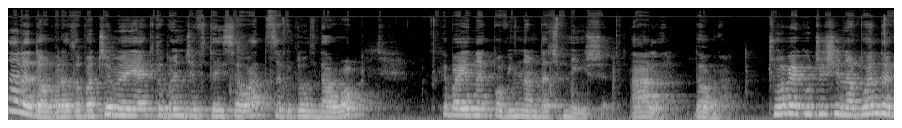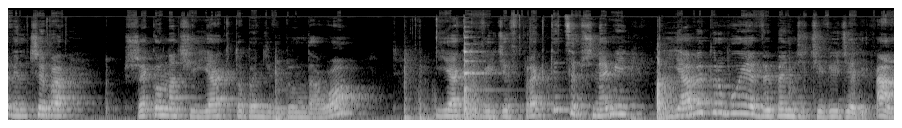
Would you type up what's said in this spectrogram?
no ale dobra, zobaczymy jak to będzie w tej sałatce wyglądało. Chyba jednak powinnam dać mniejsze, ale dobra. Człowiek uczy się na błędach, więc trzeba przekonać się jak to będzie wyglądało. Jak to wyjdzie w praktyce, przynajmniej ja wypróbuję, Wy będziecie wiedzieli. A,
